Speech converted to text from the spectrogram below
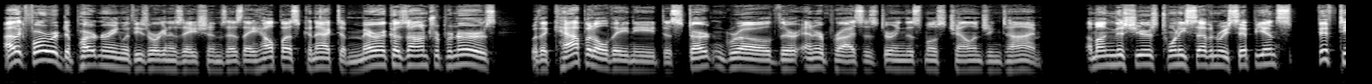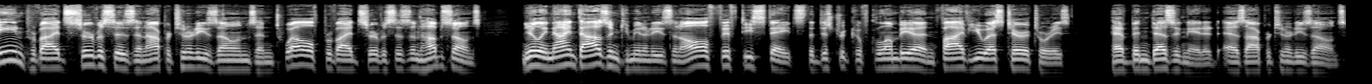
I look forward to partnering with these organizations as they help us connect America's entrepreneurs with the capital they need to start and grow their enterprises during this most challenging time. Among this year's 27 recipients, 15 provide services in opportunity zones, and 12 provide services in hub zones. Nearly 9,000 communities in all 50 states, the District of Columbia, and five U.S. territories have been designated as opportunity zones.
